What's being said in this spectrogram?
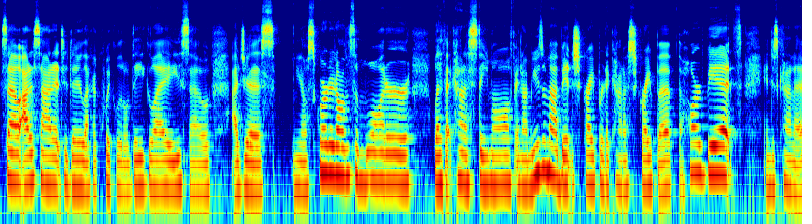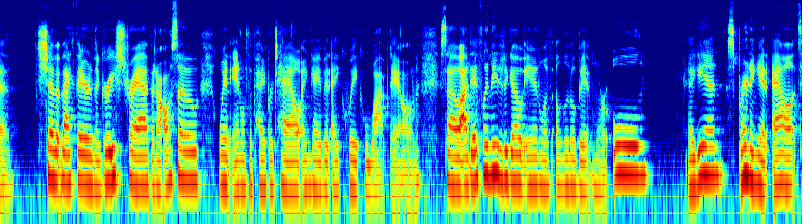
So I decided to do like a quick little deglaze. So I just you know, squirted on some water, let that kind of steam off, and I'm using my bench scraper to kind of scrape up the hard bits and just kind of shove it back there in the grease trap and I also went in with a paper towel and gave it a quick wipe down. So I definitely needed to go in with a little bit more oil. Again spreading it out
